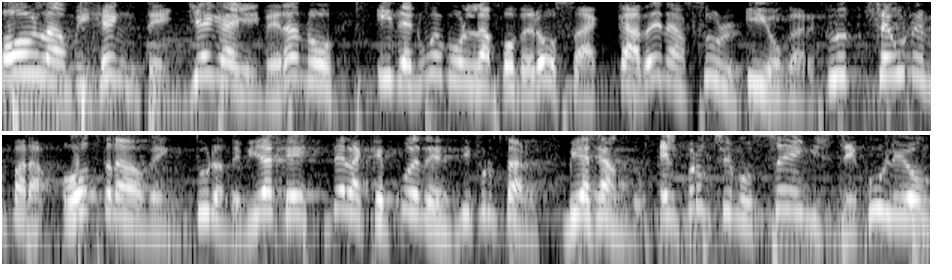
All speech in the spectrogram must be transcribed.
Hola mi gente, llega el verano y de nuevo la poderosa Cadena Azul y Hogar Club se unen para otra aventura de viaje de la que puedes disfrutar viajando el próximo 6 de julio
